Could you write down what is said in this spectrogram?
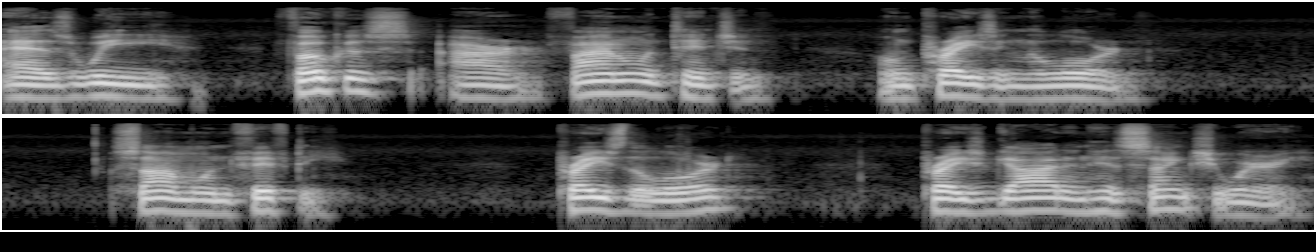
as we focus our final attention on praising the Lord. Psalm 150 Praise the Lord, praise God in His sanctuary,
